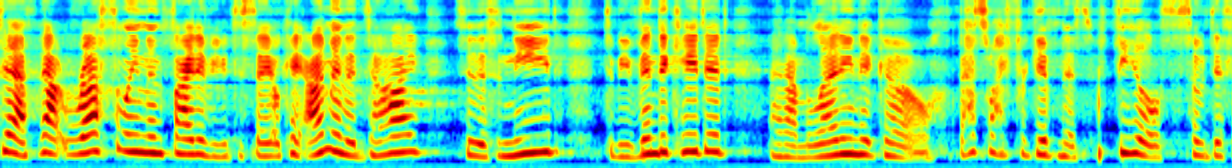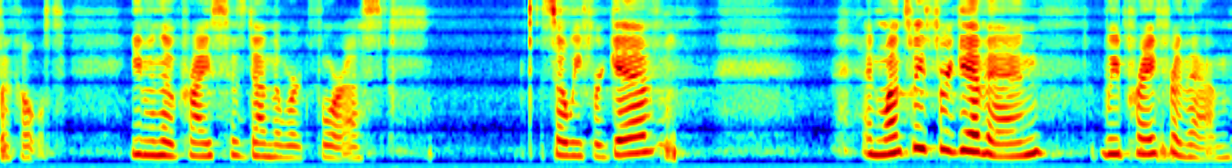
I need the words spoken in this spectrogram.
death, that wrestling inside of you to say, okay, I'm going to die to this need to be vindicated, and I'm letting it go. That's why forgiveness feels so difficult, even though Christ has done the work for us. So we forgive, and once we've forgiven, we pray for them.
